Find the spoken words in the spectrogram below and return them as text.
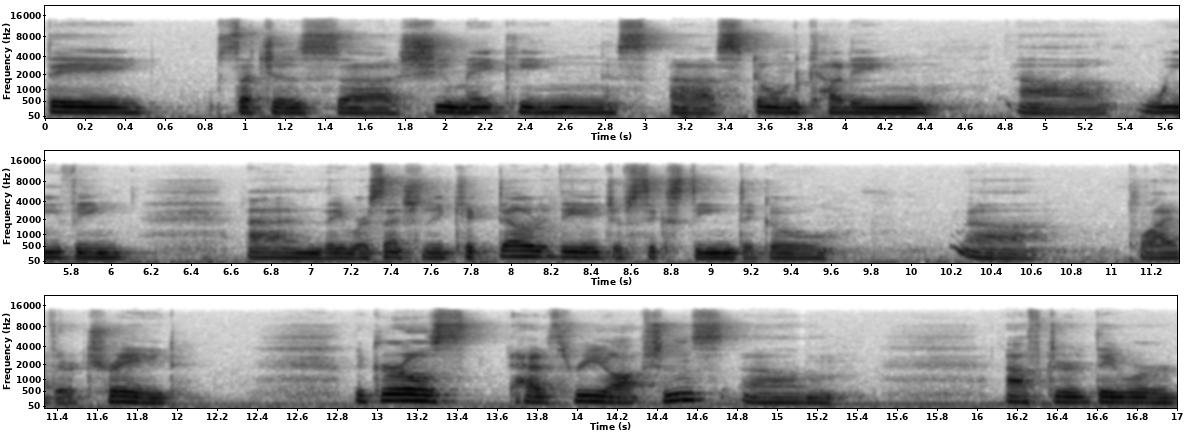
they such as uh, shoemaking, uh, stone cutting, uh, weaving, and they were essentially kicked out at the age of 16 to go uh, ply their trade. The girls had three options um, after they were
